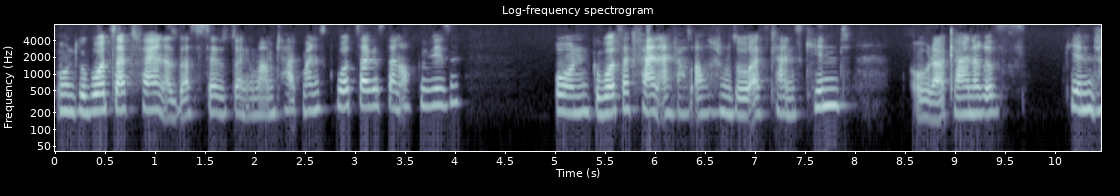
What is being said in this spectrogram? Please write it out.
und Geburtstagsfeiern, also das ist ja sozusagen immer am Tag meines Geburtstages dann auch gewesen. Und Geburtstagsfeiern einfach auch schon so als kleines Kind oder kleineres Kind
